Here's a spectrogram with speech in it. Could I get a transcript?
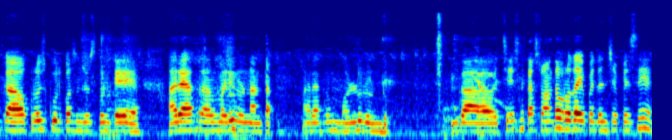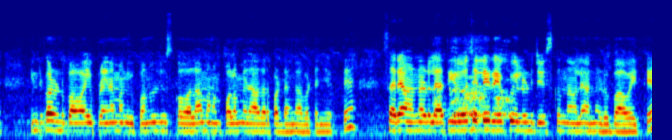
ఇంకా ఒకరోజు కూలి కోసం చూసుకుంటే అర ఎకరాలు మడి రెండు అంట అర ఎకరం మళ్ళు రెండు. ఇంకా చేసిన కష్టం అంతా వృధా అయిపోయిందని చెప్పేసి ఇంటికాడ ఉండి బావా ఎప్పుడైనా మనం ఈ పనులు చూసుకోవాలా మనం పొలం మీద ఆధారపడ్డాం కాబట్టి అని చెప్తే సరే అన్నాడు. లేకపోతే ఈరోజు వెళ్ళి రేపు ఎల్లుండి చేసుకుందాంలే అన్నాడు బావ అయితే.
